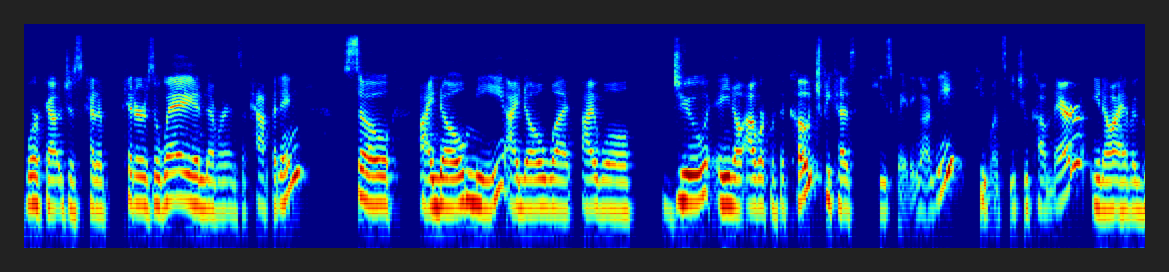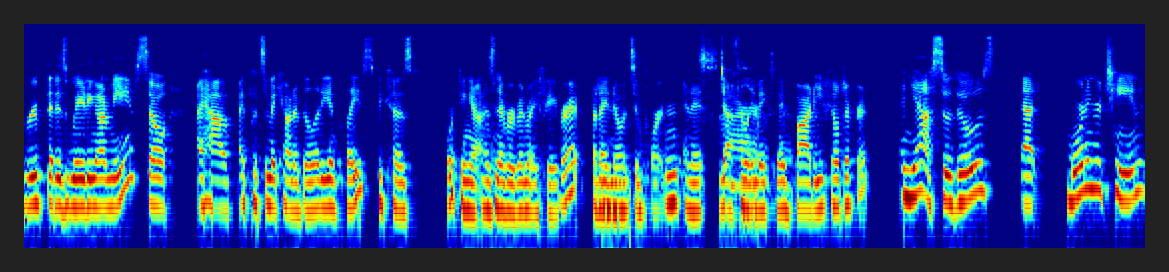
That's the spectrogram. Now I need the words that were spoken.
workout just kind of pitters away and never ends up happening. So I know me, I know what I will do you know i work with a coach because he's waiting on me he wants me to come there you know i have a group that is waiting on me so i have i put some accountability in place because working out has never been my favorite but i know mm-hmm. it's important and it Smart. definitely makes my body feel different and yeah so those that morning routine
